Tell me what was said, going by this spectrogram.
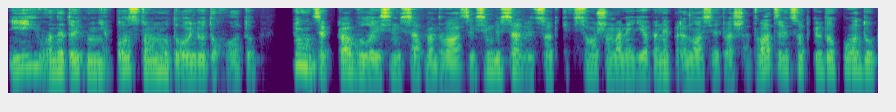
І вони дають мені основну долю доходу. Ну, це, як правило, 80 на 20. 80% всього, що в мене є, вони приносять лише 20% доходу,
